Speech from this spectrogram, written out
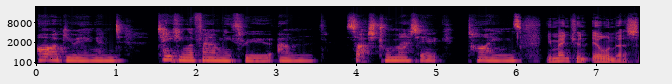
arguing and taking the family through um, such traumatic times. You mentioned illness.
